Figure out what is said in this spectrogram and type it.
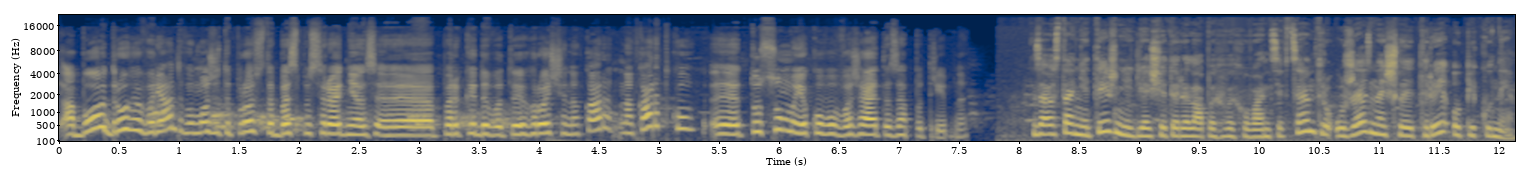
Або другий варіант, ви можете просто безпосередньо перекидувати гроші на кар картку, ту суму, яку ви вважаєте за потрібне. За останні тижні для чотирилапих вихованців центру уже знайшли три опікуни.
